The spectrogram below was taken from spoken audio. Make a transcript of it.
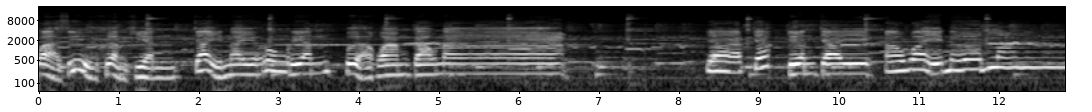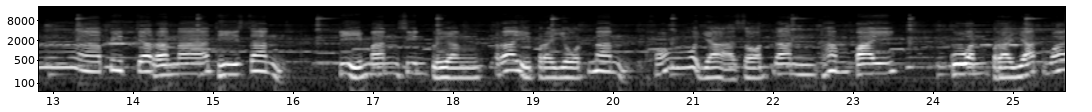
ว่าซื้อเครื่องเขียนใจในโรงเรียนเพื่อความก้าวหน้า อยากจักเตือนใจเอาไว้เนินลัง พิจารณาที่สั้น ที่มันสิ้นเปลืองไรประโยชน์นั้นขออย่าสอดดันทำไป กวนประหยัดไว้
